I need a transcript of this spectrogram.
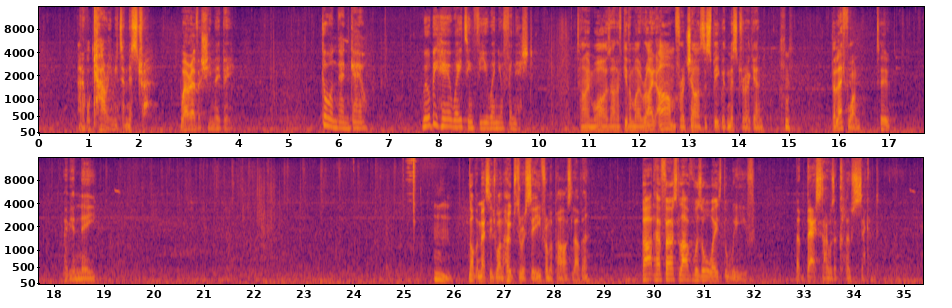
and it will carry me to Mystra, wherever she may be. Go on then, Gale. We'll be here waiting for you when you're finished. Time was, I'd have given my right arm for a chance to speak with Mystra again. the left one, too. Maybe a knee. Hmm. Not the message one hopes to receive from a past lover. But her first love was always the weave. At best, I was a close second.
